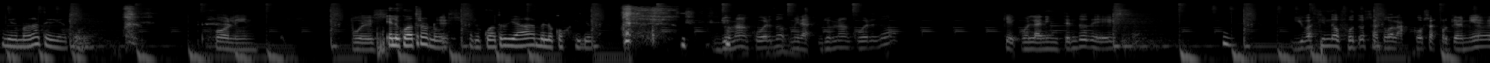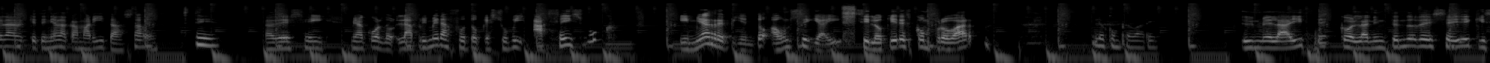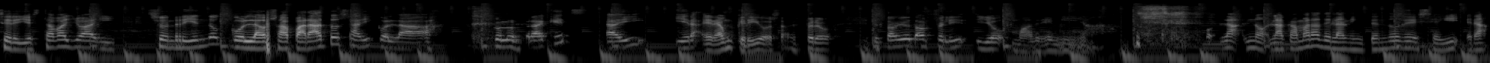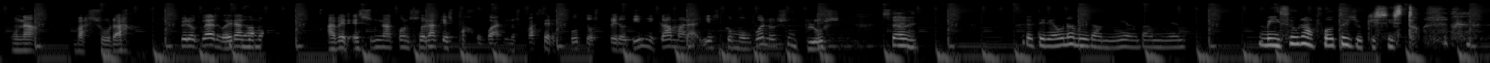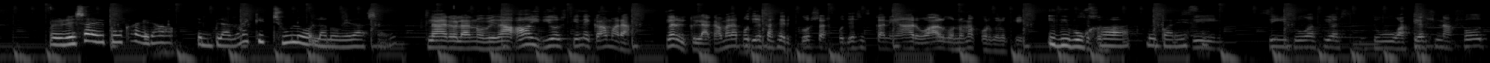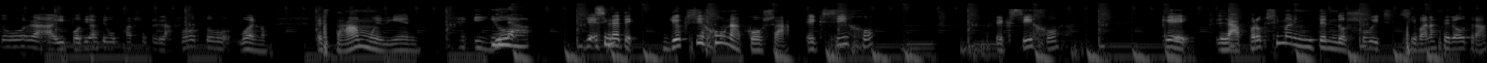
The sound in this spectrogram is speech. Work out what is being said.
Mi hermana tenía todo. Jolín. Pues El 4 no, Es- el 4 ya me lo cogí yo. yo me acuerdo, mira, yo me acuerdo que con la Nintendo DS yo iba haciendo fotos a todas las cosas, porque el mío era el que tenía la camarita, ¿sabes? Sí, La DSi. Me acuerdo, la primera foto que subí a Facebook y me arrepiento, aún sigue ahí. Si lo quieres comprobar, lo comprobaré. me la hice con la Nintendo DSi XL y estaba yo ahí sonriendo con los aparatos ahí, con la con los brackets ahí y era, era un crío, ¿sabes? Pero estaba yo tan feliz y yo, madre mía. La- no, la cámara de la Nintendo DSi era una basura. Pero claro, era como. A ver, es una consola que es para jugar, no es para hacer fotos, pero tiene cámara y es como, bueno, es un plus, ¿sabes? Yo tenía una amiga mía también. Me hizo una foto y yo, ¿qué es esto? Pero en esa época era en plan, ay, qué chulo la novedad, ¿sabes? Claro, la novedad. Ay, Dios, tiene cámara. Claro, y con la cámara podías hacer cosas, podías escanear o algo, no me acuerdo lo que. Y dibujar, me parece. Sí, sí, tú hacías, tú hacías una foto y podías dibujar sobre la foto. Bueno, estaba muy bien. Y Y yo, la... yo- sí. espérate, yo exijo una cosa. Exijo, exijo que la próxima Nintendo Switch, si van a hacer otra,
